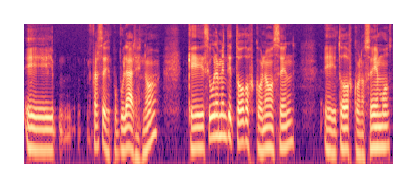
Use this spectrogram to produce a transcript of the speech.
eh, frases populares, ¿no? Que seguramente todos conocen, eh, todos conocemos,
